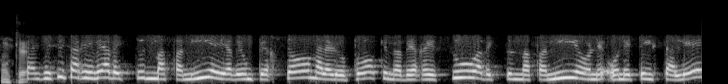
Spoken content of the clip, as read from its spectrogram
Quand je suis arrivée avec toute ma famille, il y avait une personne à l'aéroport qui m'avait reçu avec toute ma famille. On, on était installés.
